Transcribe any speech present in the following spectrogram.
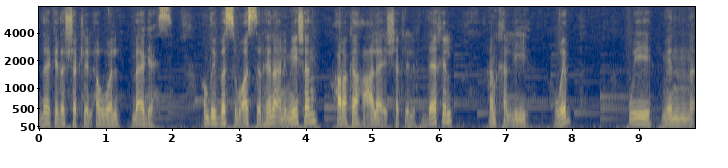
ده كده الشكل الأول بقى جاهز. هنضيف بس مؤثر هنا animation حركة على الشكل اللي في الداخل. هنخليه wipe ومن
